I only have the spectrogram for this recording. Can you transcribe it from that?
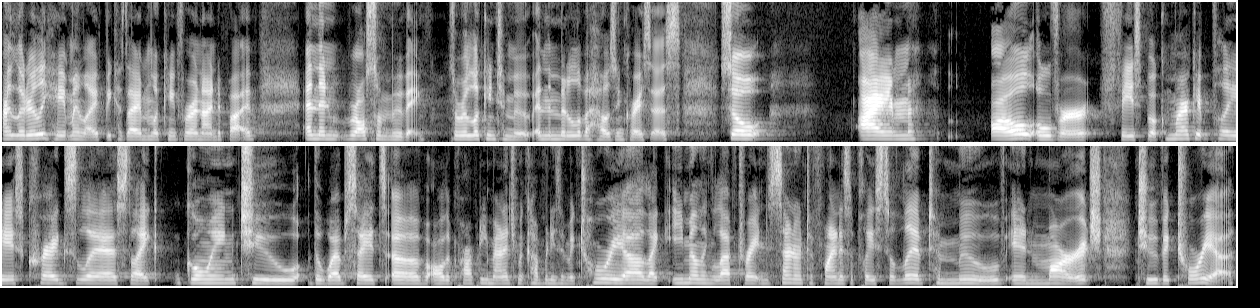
I literally hate my life because I'm looking for a 9 to 5 and then we're also moving. So we're looking to move in the middle of a housing crisis. So I'm all over Facebook Marketplace, Craigslist, like going to the websites of all the property management companies in Victoria, like emailing left, right, and center to find us a place to live to move in March to Victoria.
